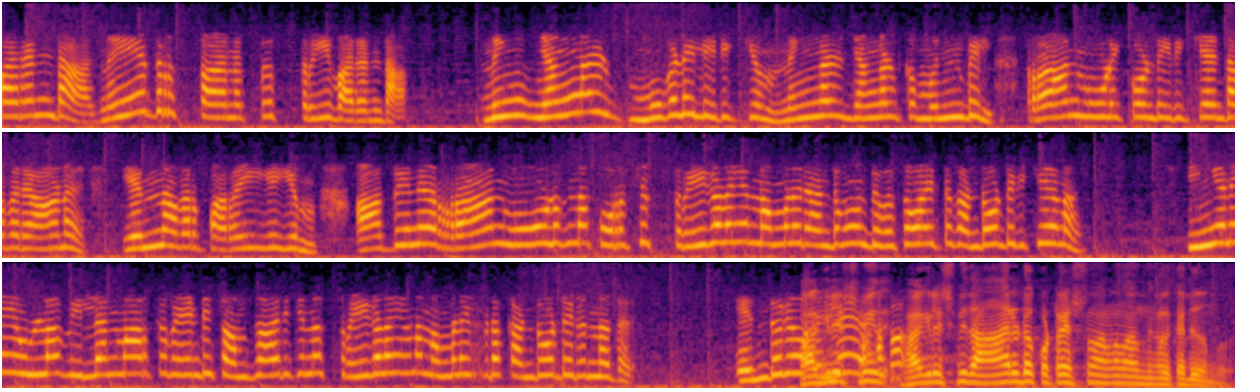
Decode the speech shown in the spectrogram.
വരണ്ട. നേതൃസ്ഥാനത്ത് സ്ത്രീ വരണ്ട. ഞങ്ങൾ മുകളിലിരിക്കും. നിങ്ങൾ ഞങ്ങൾക്ക് മുൻപിൽ റാൻ മൂളിക്കൊണ്ടിരിക്കേണ്ടവരാണ് എന്നവർ പറയുകയും അതിന് റാൻ മൂളുന്ന കുറച്ച് സ്ത്രീകളെയും നമ്മൾ രണ്ടു മൂന്ന് ദിവസമായിട്ട് കണ്ടുകൊണ്ടിരിക്കുകയാണ്. ഇങ്ങനെയുള്ള വില്ലന്മാർക്ക് വേണ്ടി സംസാരിക്കുന്ന സ്ത്രീകളെയാണ് നമ്മൾ ഇവിടെ കണ്ടുകൊണ്ടിരുന്നത്. എന്തൊരു ഭാഗ്യലക്ഷ്മി ഭാഗ്യലക്ഷ്മി ആരുടെ കൊട്ടേഷൻ ആണെന്നാണ് നിങ്ങൾ കരുതുന്നത്?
